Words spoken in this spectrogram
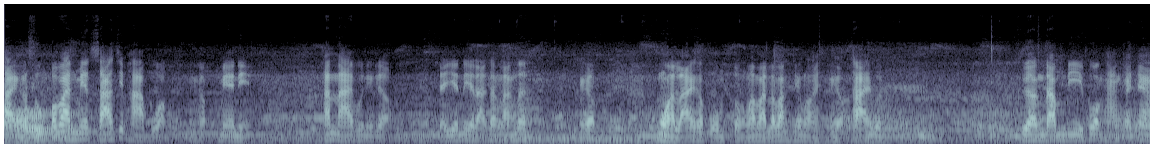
ถ่ายกระสูงประมาณเมตรสามสิบห้าบวกนี่ครับแม่นี่หันหนายพวกนี้แล้วใจเย็นนี่แหละทางหลังเด้อนี่ครับหัวหลายครับผมต้องระมัดระวังแค่หน่อยนี่ครับถ่ายเพิ่นเครื่องดำดีพวกหางกระเจ้า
